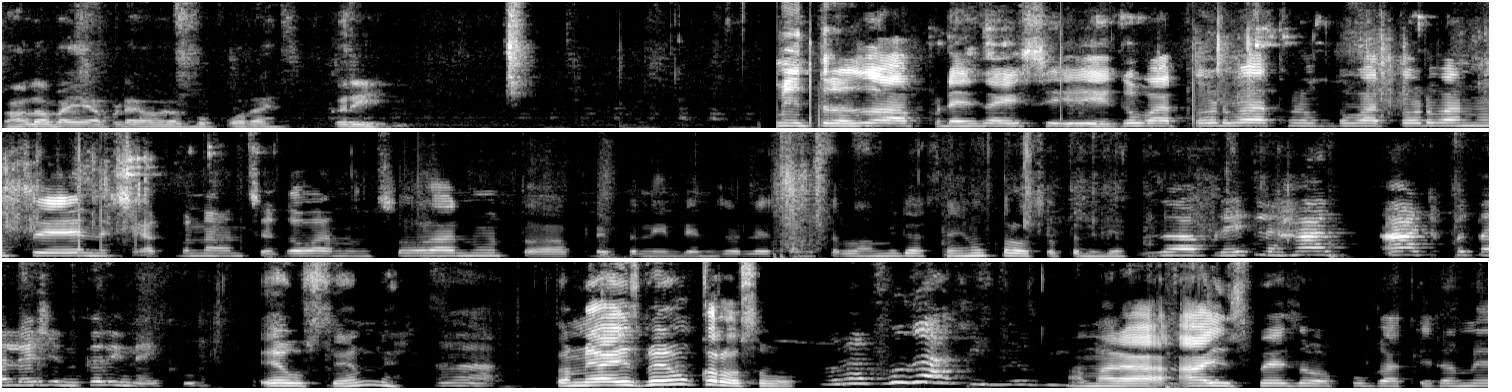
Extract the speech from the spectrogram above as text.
ચાલો ભાઈ. આપણે હવે બપોરે કરી. મિત્રો જો આપણે જાય છે ગવાર તોડવા. થોડોક ગવાર તોડવાનું છે ને શાક બનાવવાનું છે ગવાનું ને સોળાનું તો આપણે તની બેન જો લેસન કરવા મીડા છે. શું કરો છો તની બેન જો આપણે એટલે હાથ આઠ પતા લેસન કરી નાખ્યું. એવું છે એમ ને? હા. તમે આયુષભાઈ શું કરો છો? અમારા આયુષભાઈ જો ફુગાથી રમે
